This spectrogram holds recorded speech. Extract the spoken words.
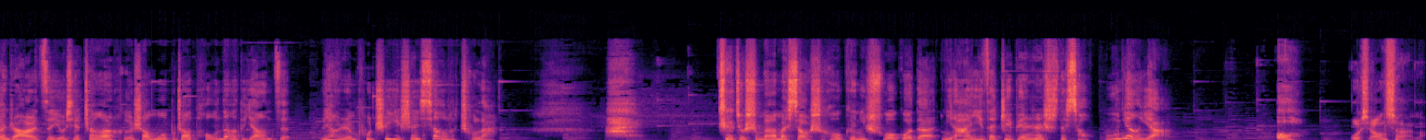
看着儿子有些丈二和尚摸不着头脑的样子，两人扑哧一声笑了出来。唉，这就是妈妈小时候跟你说过的，你阿姨在这边认识的小姑娘呀。哦，我想起来了，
